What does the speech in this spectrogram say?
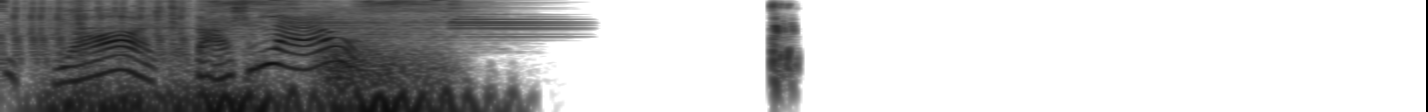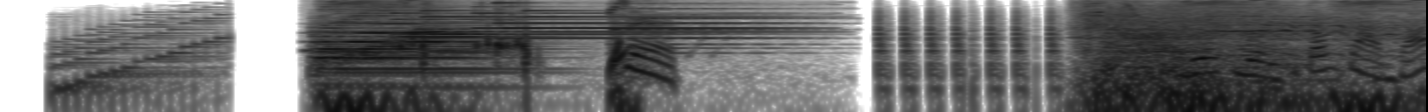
สุดยอด ตาฉันแล้ว เจ็ด เลือกเมืองที่ต้องการได้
